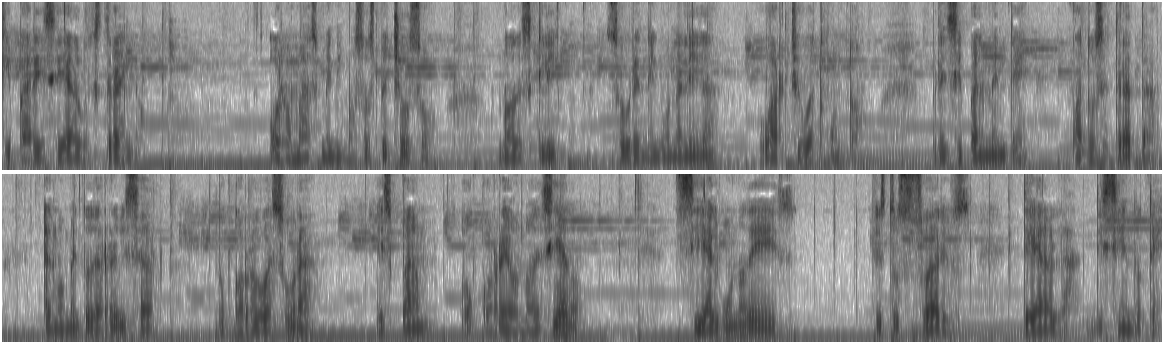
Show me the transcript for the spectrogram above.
que parece algo extraño o lo más mínimo sospechoso, no des clic sobre ninguna liga o archivo adjunto, principalmente cuando se trata al momento de revisar tu correo basura, spam o correo no deseado. Si alguno de estos usuarios te habla diciéndote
